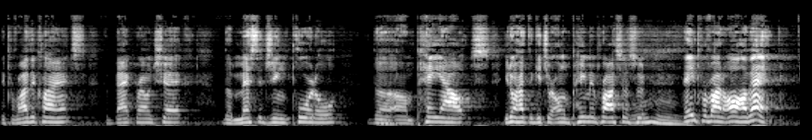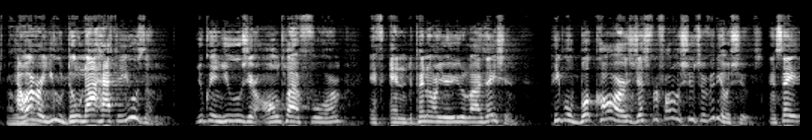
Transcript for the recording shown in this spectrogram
They provide the clients, the background check, the messaging portal, the um, payouts, you don't have to get your own payment processor. Mm. They provide all that. However, you do not have to use them. You can use your own platform if and depending on your utilization. People book cars just for photo shoots or video shoots. And say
